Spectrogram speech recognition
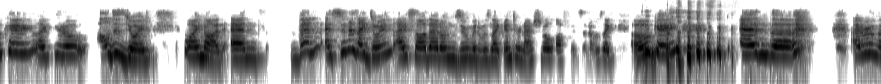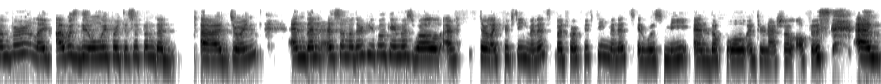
okay like you know i'll just join. Why not? And then as soon as i joined i saw that on zoom it was like international office and i was like okay. And uh, I remember like I was the only participant that uh, joined, and then uh, some other people came as well after like 15 minutes. But for 15 minutes, it was me and the whole international office, and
